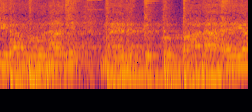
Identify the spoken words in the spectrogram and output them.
सीधा बोला जी मैंने तुझको पाला है या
